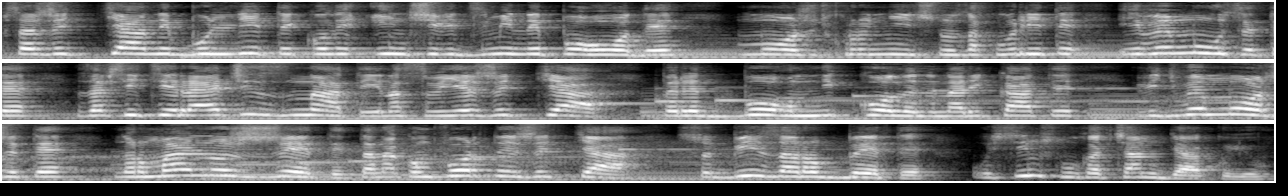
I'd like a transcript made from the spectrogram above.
все життя не боліти, коли інші від зміни погоди можуть хронічно захворіти, і ви мусите за всі ці речі знати і на своє життя перед Богом ніколи не нарікати. Ведь ви можете нормально жити та на комфортне життя собі заробити. Усім слухачам дякую.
